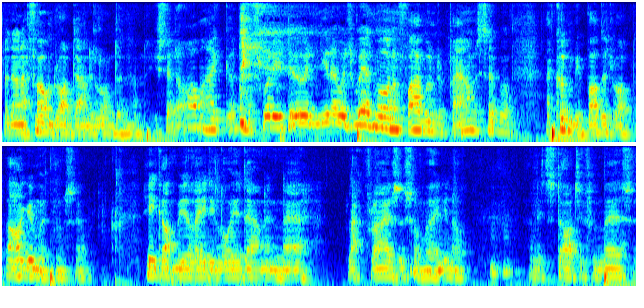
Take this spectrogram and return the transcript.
But then I phoned Rod down in London, and he said, "Oh my goodness, what are you doing? You know, it's worth more than five hundred pounds." I said, "Well, I couldn't be bothered, Rod, arguing with them." So he got me a lady lawyer down in uh, Blackfriars or somewhere, you know, Mhm. and it started from there. So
